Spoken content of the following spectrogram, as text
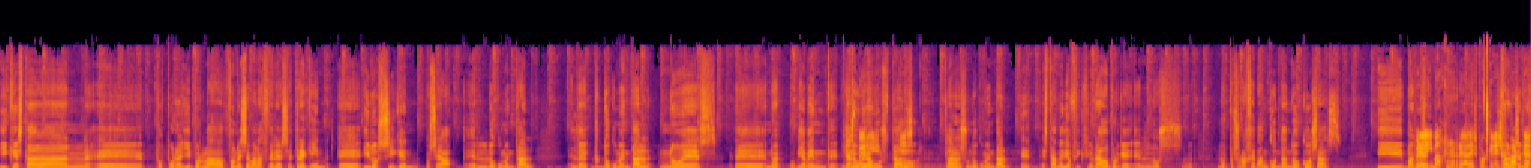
y que están eh, pues por allí, por la zona, y se van a hacer ese trekking eh, y los siguen. O sea, el documental, el documental no es, eh, no- obviamente, ya le hubiera gustado. Claro, es un documental, eh, está medio ficcionado porque los, los personajes van contando cosas y van Pero que- hay imágenes reales, porque en esa Claro, se parte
